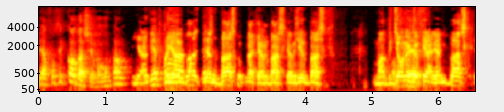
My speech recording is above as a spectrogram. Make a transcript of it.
t'ia fusë kot tashi, më kupton? Ja, jetë po kundër. Po janë bashkë, plak janë bashkë, janë gjithë bashkë. Ma dëgjoni këtë fjalë, janë bashkë.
